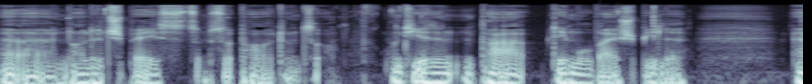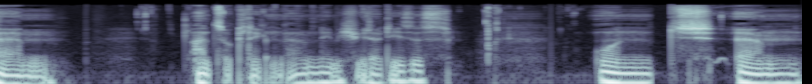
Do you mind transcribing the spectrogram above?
äh, Knowledge Base, zum Support und so. Und hier sind ein paar Demo-Beispiele ähm, anzuklicken. Dann nehme ich wieder dieses und ähm,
